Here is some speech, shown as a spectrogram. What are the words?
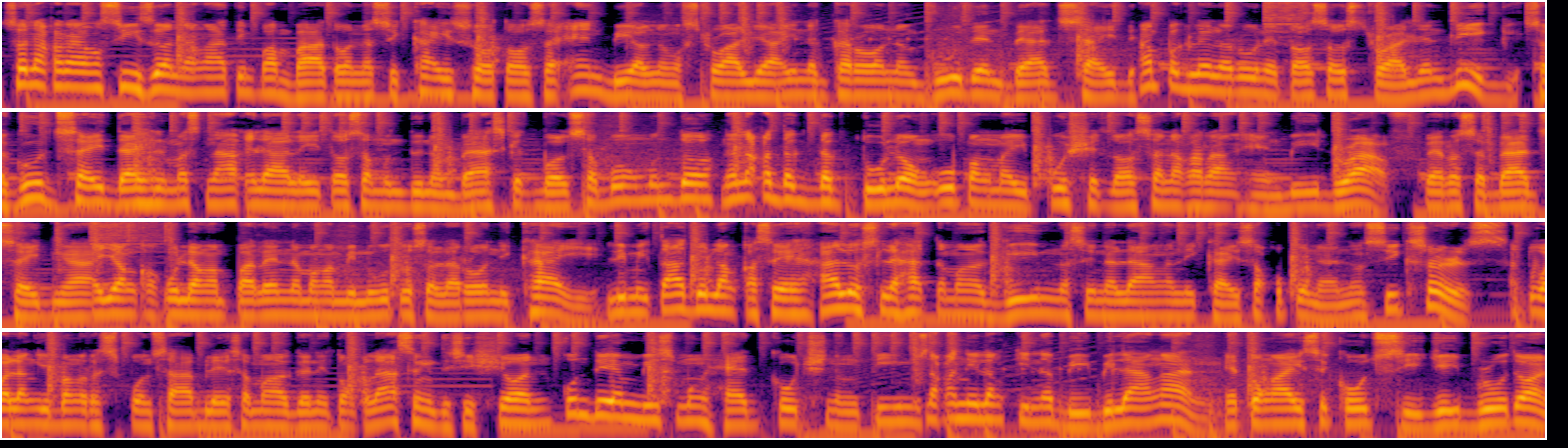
Sa nakaraang season ng ating pambato na si Kai Soto sa NBL ng Australia ay nagkaroon ng good and bad side ang paglalaro nito sa Australian League. Sa good side dahil mas nakilala ito sa mundo ng basketball sa buong mundo na nakadagdag tulong upang may push ito sa nakaraang NBA draft. Pero sa bad side nga ay ang kakulangan pa rin ng mga minuto sa laro ni Kai. Limitado lang kasi halos lahat ng mga game na sinalangan ni Kai sa kupunan ng Sixers. At walang ibang responsable sa mga ganitong klaseng desisyon kundi ang mismong head coach ng teams na kanilang kinabibilangan. Ito nga ay si Coach CJ Bruton.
